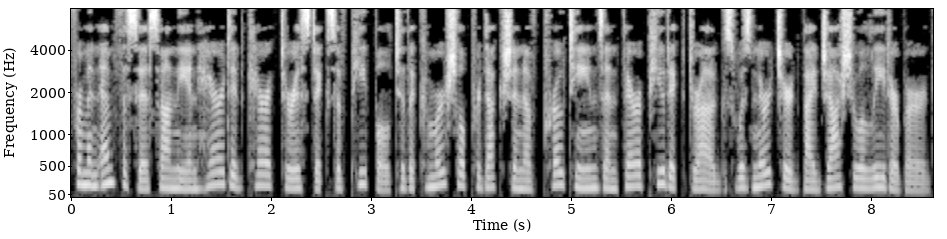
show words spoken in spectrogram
from an emphasis on the inherited characteristics of people to the commercial production of proteins and therapeutic drugs was nurtured by Joshua Lederberg.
